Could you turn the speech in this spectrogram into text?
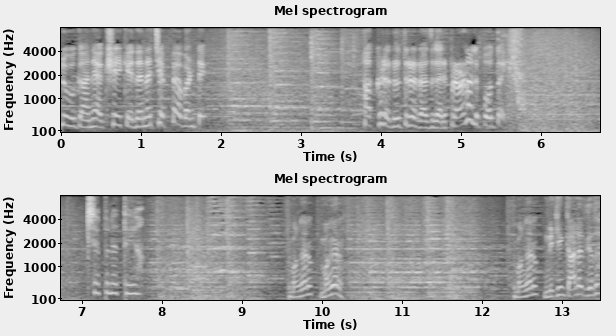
నువ్వు గాని అక్షయ్కి ఏదైనా చెప్పావంటే అక్కడ రుద్రరాజు గారి ప్రాణాలు పోతాయి. చెప్పనత్తయ్య. బంగారు బంగారు. బంగారు నీకేం కాలేదు కదా?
